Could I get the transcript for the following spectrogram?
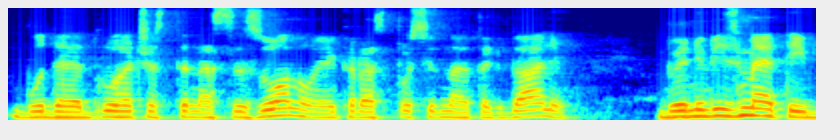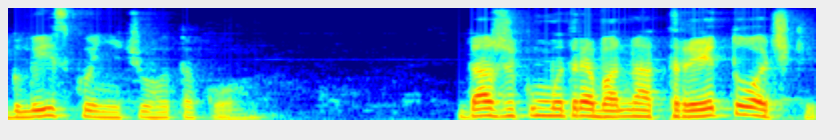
Буде друга частина сезону, якраз посівна і так далі. Ви не візьмете і близько нічого такого. Даже кому треба на три точки,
